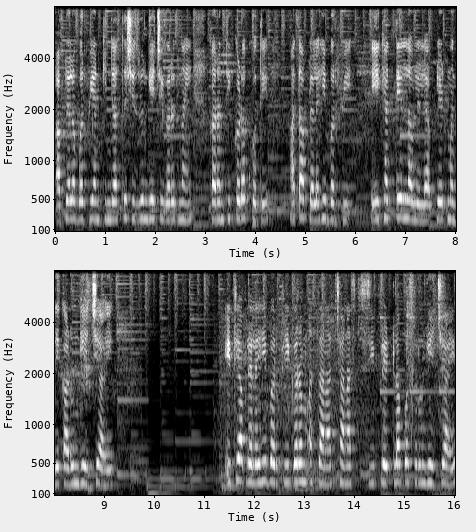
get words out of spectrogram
आपल्याला बर्फी आणखीन जास्त शिजवून घ्यायची गरज नाही कारण ती कडक होते. आता आपल्याला ही बर्फी एका तेल लावलेल्या प्लेटमध्ये काढून घ्यायची आहे. इथे आपल्याला ही बर्फी गरम असताना छान अशी प्लेटला पसरून घ्यायची आहे.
